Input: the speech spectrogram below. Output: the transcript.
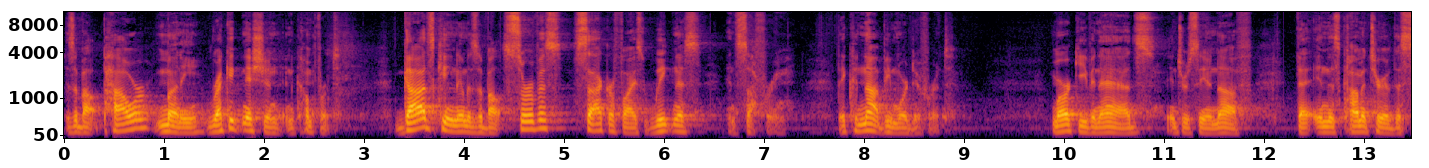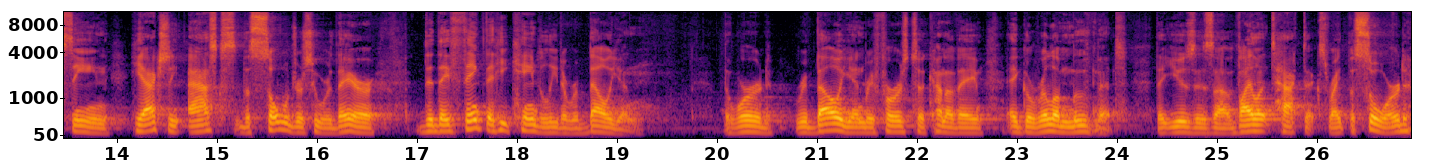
is about power, money, recognition, and comfort. God's kingdom is about service, sacrifice, weakness, and suffering. They could not be more different. Mark even adds, interestingly enough, that in this commentary of the scene, he actually asks the soldiers who were there did they think that he came to lead a rebellion? The word rebellion refers to kind of a, a guerrilla movement that uses uh, violent tactics, right? The sword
